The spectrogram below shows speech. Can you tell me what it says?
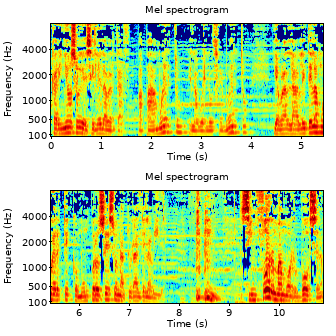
cariñoso y decirle la verdad. Papá ha muerto, el abuelo se ha muerto, y hablarles de la muerte como un proceso natural de la vida. sin forma morbosa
